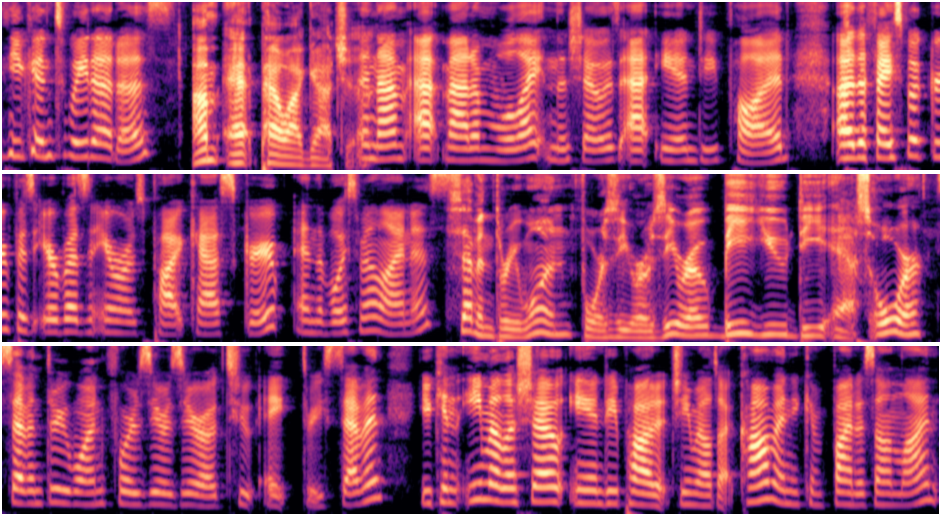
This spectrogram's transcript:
you can tweet at us, I'm at Pow I Gotcha. and I'm at Madam Woolite, and the show is at END Pod. Uh, the Facebook group is Earbuds and Earworms Podcast Group, and the voicemail line is 731-400-BUDS or 731-400-2837. You can email the show, endpod at gmail.com, and you can find us online,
